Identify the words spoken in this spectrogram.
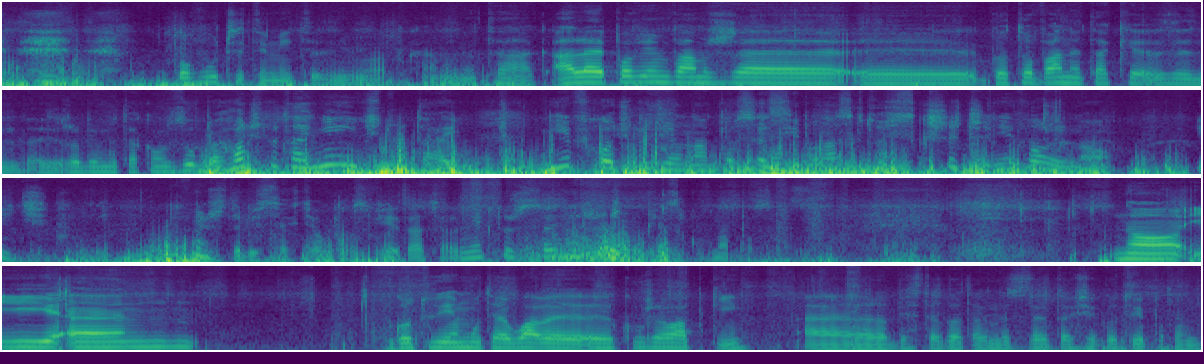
Powłóczy tymi tylnymi łapkami, no tak. Ale powiem wam, że y, gotowany takie, y, robię mu taką zupę. Chodź tutaj, nie idź tutaj. Nie wchodź ludziom na posesję, bo nas ktoś skrzyczy, nie wolno. Idź. Nie wiem, że ty byś się chciał pozwiedzać, ale niektórzy sobie nie życzą piesków na posesję. No i em, gotuję mu te ła, e, kurze łapki. Robię z tego tak, znaczy to się gotuje, potem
